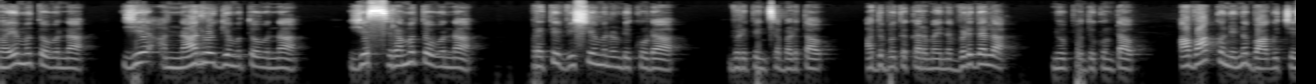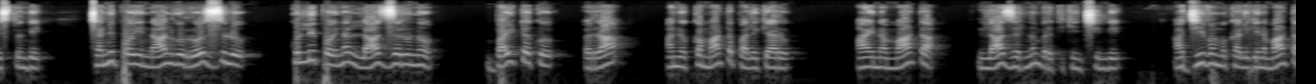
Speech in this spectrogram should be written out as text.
భయముతో ఉన్నా ఏ అనారోగ్యముతో ఉన్నా ఏ శ్రమతో ఉన్నా ప్రతి విషయము నుండి కూడా విడిపించబడతావు. అద్భుతకరమైన విడుదల నువ్వు పొందుకుంటావు. ఆ వాక్కు నిన్ను బాగు చేస్తుంది. చనిపోయి నాలుగు రోజులు కుళ్ళిపోయిన లాజరును బయటకు రా అని ఒక్క మాట పలికారు. ఆయన మాట లాజర్ను బ్రతికించింది. అజీవము కలిగిన మాట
